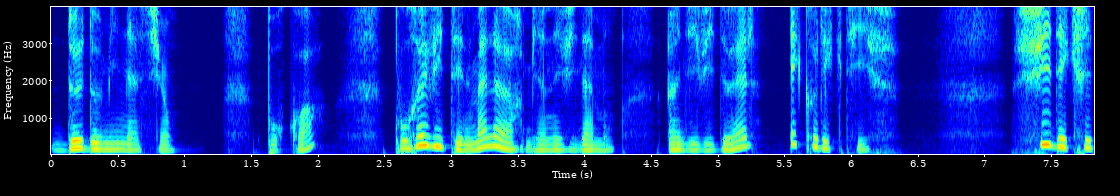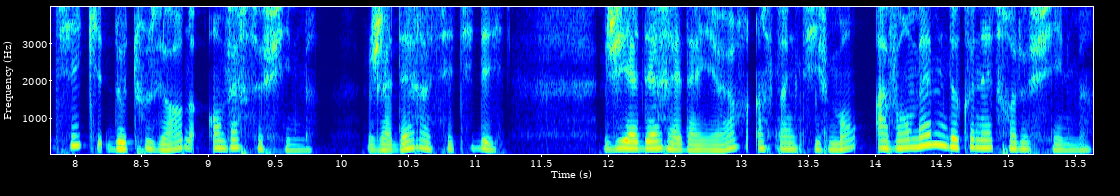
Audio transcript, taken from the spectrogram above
de domination. Pourquoi? Pour éviter le malheur, bien évidemment, individuel et collectif. Fille des critiques de tous ordres envers ce film. J'adhère à cette idée. J'y adhérais d'ailleurs instinctivement avant même de connaître le film,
